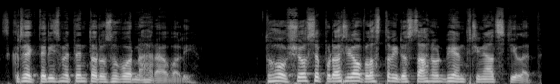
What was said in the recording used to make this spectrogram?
skrze který jsme tento rozhovor nahrávali. Toho všeho se podařilo Vlastovi dosáhnout během 13 let.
